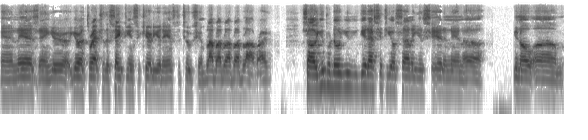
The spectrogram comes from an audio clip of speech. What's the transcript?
and this and you're you're a threat to the safety and security of the institution. Blah blah blah blah blah. Right. So you produce, you, you get that shit to your celly and shit, and then, uh, you know, um,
